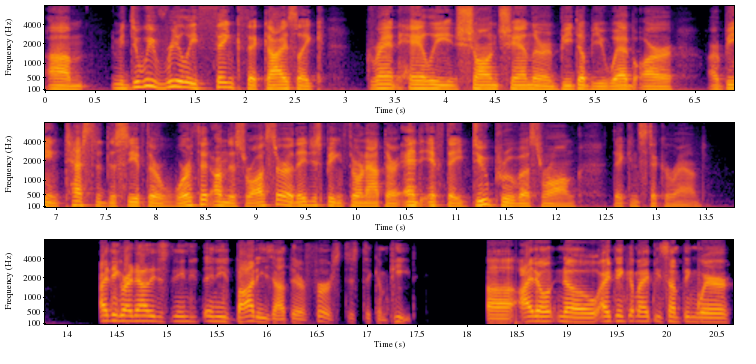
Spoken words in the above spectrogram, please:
Um, I mean, do we really think that guys like Grant Haley, Sean Chandler, and B.W. Webb are are being tested to see if they're worth it on this roster? Or are they just being thrown out there? And if they do prove us wrong, they can stick around. I think right now they just need they need bodies out there first just to compete. Uh, I don't know. I think it might be something where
